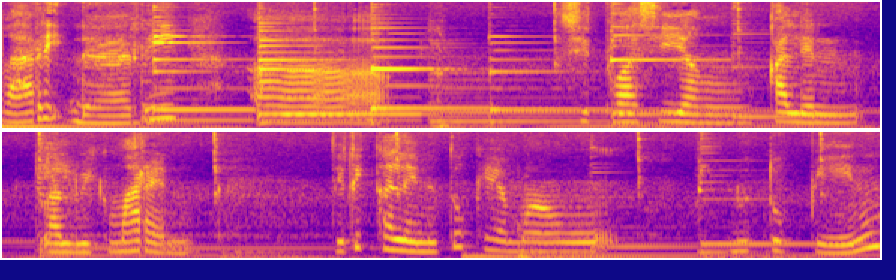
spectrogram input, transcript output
lari dari uh, situasi yang kalian lalui kemarin. Jadi kalian itu kayak mau nutupin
